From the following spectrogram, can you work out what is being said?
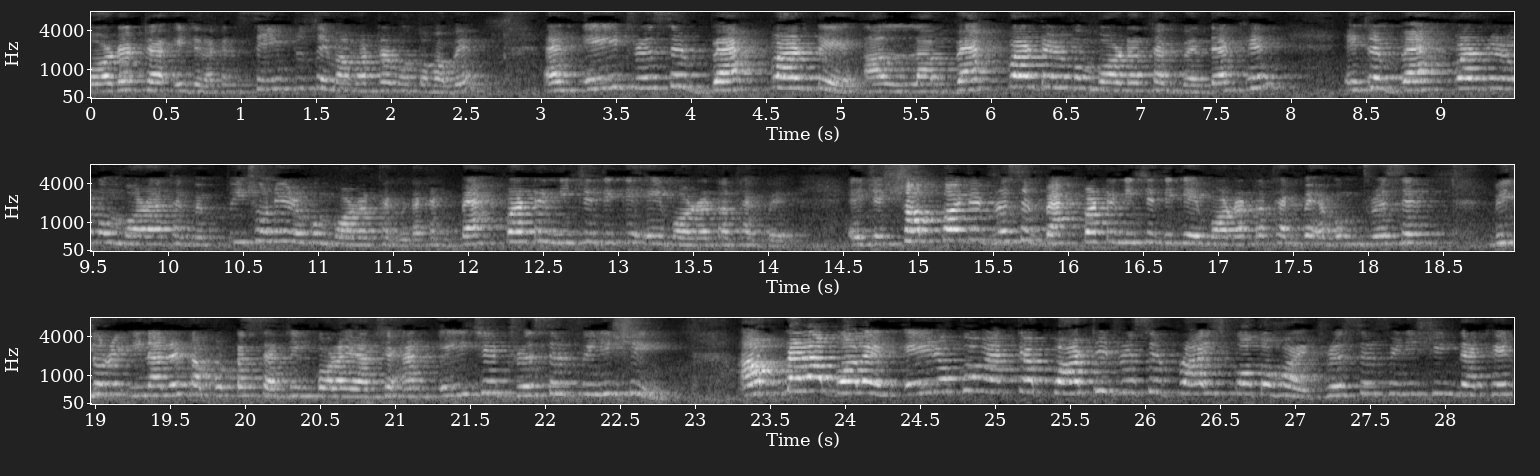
বর্ডারটা এই যে দেখেন সেম টু সেম আমারটার মতো হবে। এন্ড এই ড্রেসের ব্যাক পার্টে আল্লাহ ব্যাক পার্টে এরকম বর্ডার থাকবে। দেখেন, এটা ব্যাক পার্টে এরকম বর্ডার থাকবে, পিছনে এরকম বর্ডার থাকবে। দেখেন ব্যাক পার্টের নিচের দিকে এই বর্ডারটা থাকবে। এই যে সব পার্টের ড্রেসের ব্যাক পার্টের নিচের দিকে এই বর্ডারটা থাকবে এবং ড্রেসের ভিতরে ইনারের কাপড়টা সেটিং করাই আছে। এন্ড এই যে ড্রেসের ফিনিশিং আপনারা বলেন এই রকম একটা পার্টি ড্রেসের প্রাইস কত হয়? ড্রেসের ফিনিশিং দেখেন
